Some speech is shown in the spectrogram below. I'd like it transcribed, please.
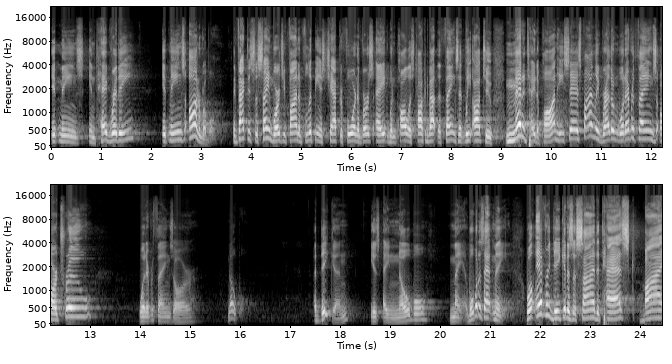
it means integrity, it means honorable. In fact, it's the same words you find in Philippians chapter 4 and in verse 8 when Paul is talking about the things that we ought to meditate upon. He says, Finally, brethren, whatever things are true, whatever things are noble. A deacon is a noble man. Well, what does that mean? Well, every deacon is assigned a task by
